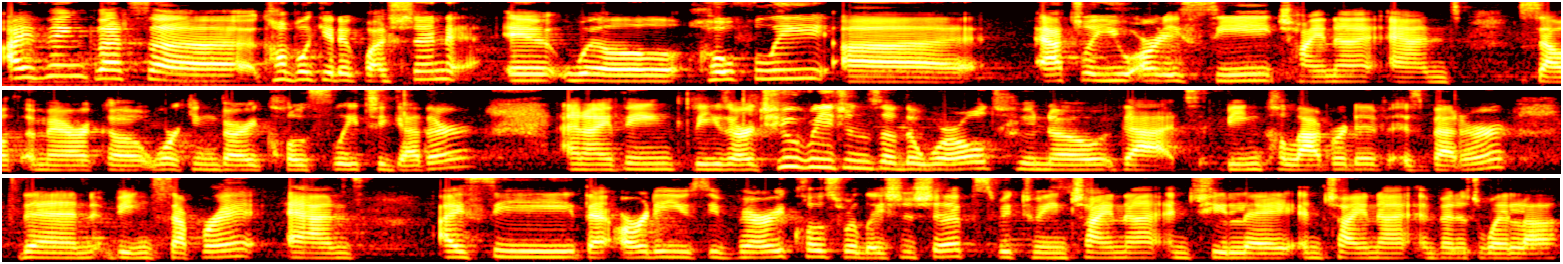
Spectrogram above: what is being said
I think that's a complicated question. It will hopefully uh, actually you already see China and South America working very closely together. And I think these are two regions of the world who know that being collaborative is better than being separate. And I see that already you see very close relationships between China and Chile and China and Venezuela.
